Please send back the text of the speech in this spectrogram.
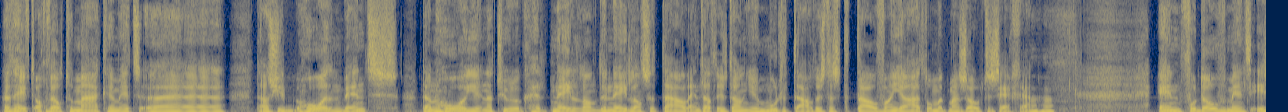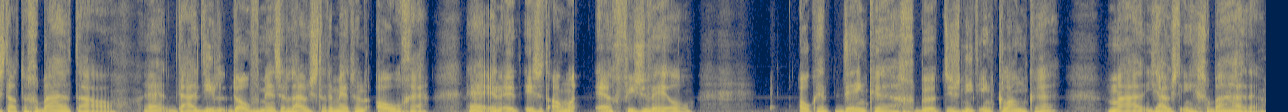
dat heeft ook wel te maken met... dat als je horen bent, dan hoor je natuurlijk het Nederland, de Nederlandse taal. En dat is dan je moedertaal. Dus dat is de taal van je hart, om het maar zo te zeggen. Aha. En voor dove mensen is dat de gebarentaal. Daar, die dove mensen luisteren met hun ogen. En het- is het allemaal erg visueel. Ook het denken gebeurt dus niet in klanken, maar juist in gebaren.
